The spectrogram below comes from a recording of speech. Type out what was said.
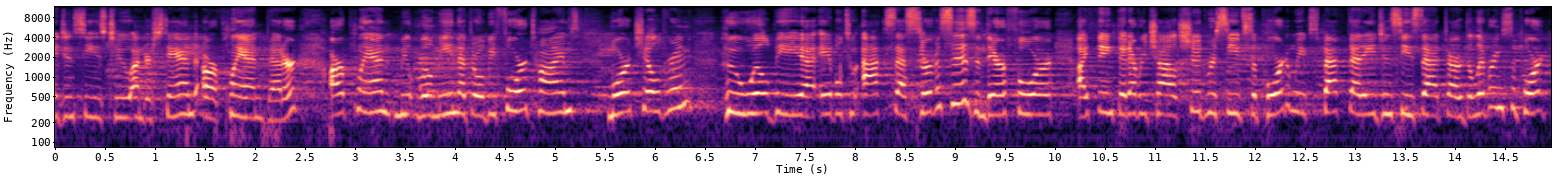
agencies to understand our plan better. Our plan will mean that there will be four times more children who will be uh, able to access services, and therefore I think that every child should receive support, and we expect that agencies that are delivering support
